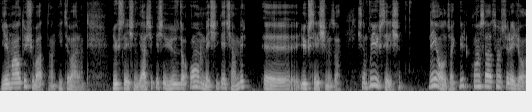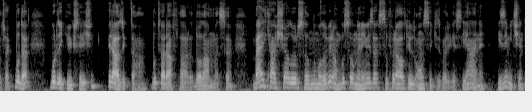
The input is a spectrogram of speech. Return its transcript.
26 Şubat'tan itibaren yükselişini gerçekleşti. %15'i geçen bir e, yükselişimiz var. Şimdi bu yükselişin ne olacak? Bir konsolidasyon süreci olacak. Bu da buradaki yükselişin birazcık daha bu taraflarda dolanması, belki aşağı doğru salınım olabilir ama bu salınımda neyimiz var? 0.618 bölgesi. Yani bizim için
